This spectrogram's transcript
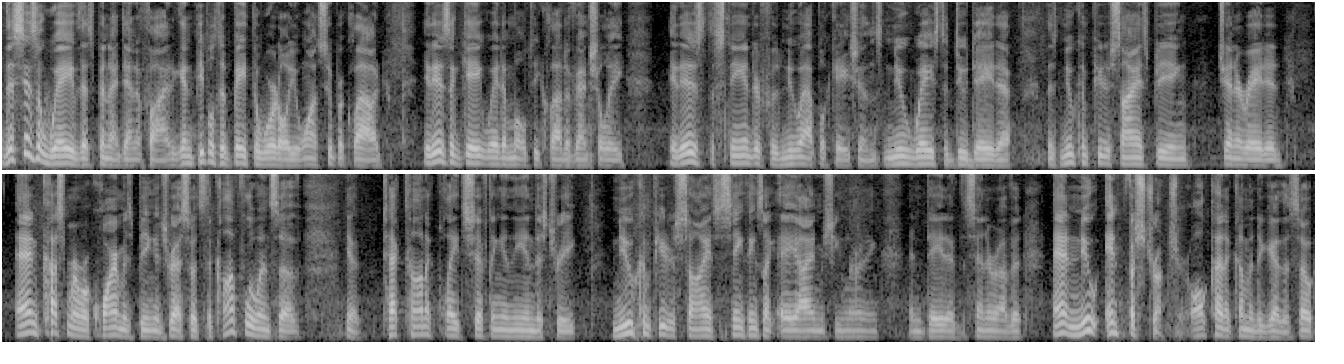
this is a wave that's been identified. Again, people debate the word all you want, SuperCloud. It is a gateway to multi-cloud eventually. It is the standard for new applications, new ways to do data. There's new computer science being generated and customer requirements being addressed. So it's the confluence of you know, tectonic plates shifting in the industry, new computer science, seeing things like AI and machine learning and data at the center of it, and new infrastructure, all kind of coming together. So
